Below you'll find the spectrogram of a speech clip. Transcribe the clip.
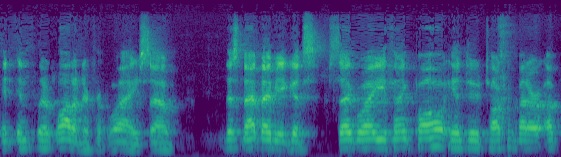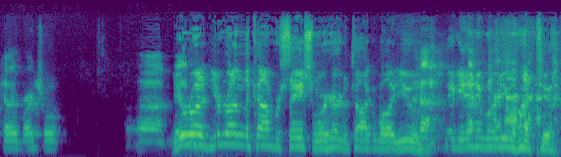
in, in a lot of different ways. So this, that may be a good segue, you think, Paul, into talking about our upcoming virtual Uh, You run, you run the conversation. We're here to talk about you. Take it anywhere you want to.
